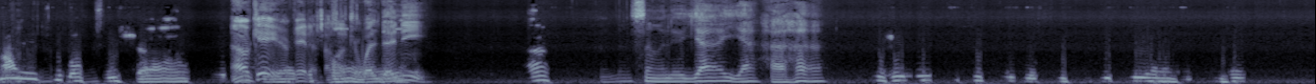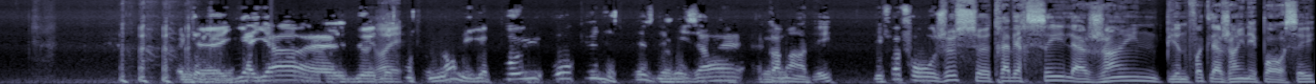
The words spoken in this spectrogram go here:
Ah, OK, OK, la chanson de Joël Denis. Hein? Sans le yaya, ha, ha. Fait que, euh, Yaya euh, de, de Ouais. son surnom, mais il n'y a pas eu aucune espèce de misère à commander. Des fois, il faut juste euh, traverser la gêne, puis une fois que la gêne est passée,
